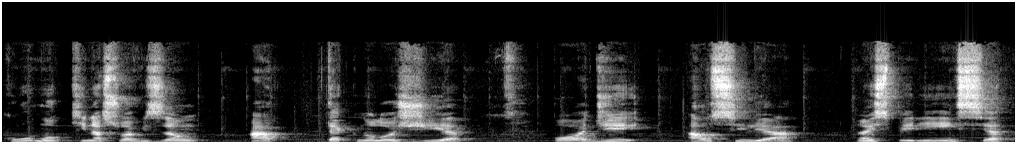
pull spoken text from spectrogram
como que, na sua visão, a tecnologia pode auxiliar na experiência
